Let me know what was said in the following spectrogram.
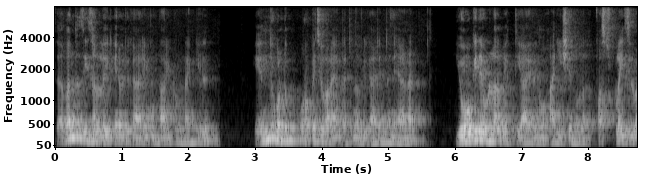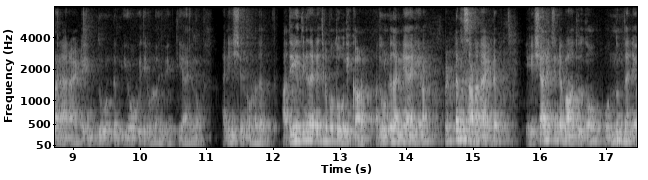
സെവൻത് സീസണിൽ ഇങ്ങനെ ഒരു കാര്യം ഉണ്ടായിട്ടുണ്ടെങ്കിൽ എന്തുകൊണ്ടും ഉറപ്പിച്ച് പറയാൻ പറ്റുന്ന ഒരു കാര്യം തന്നെയാണ് യോഗ്യതയുള്ള വ്യക്തിയായിരുന്നു അനീഷ് എന്നുള്ളത്. ഫസ്റ്റ് പ്ലേസിൽ വരാനായിട്ട് എന്തുകൊണ്ടും യോഗ്യതയുള്ള ഒരു വ്യക്തിയായിരുന്നു അനീഷ് എന്നുള്ളത്. അദ്ദേഹത്തിന് തന്നെ ചിലപ്പോൾ തോന്നിക്കാണും. അതുകൊണ്ട് തന്നെ ആയിരിക്കണം പെട്ടെന്ന് സഡനായിട്ട് ഏഷ്യാനെറ്റിന്റെ ഭാഗത്തു നിന്നോ ഒന്നും തന്നെ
